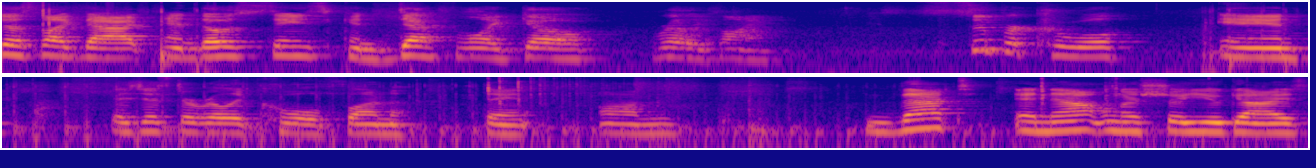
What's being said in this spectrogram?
Just like that, and those things can definitely go really fine. Super cool, and it's just a really cool, fun thing on that. And now I'm going to show you guys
